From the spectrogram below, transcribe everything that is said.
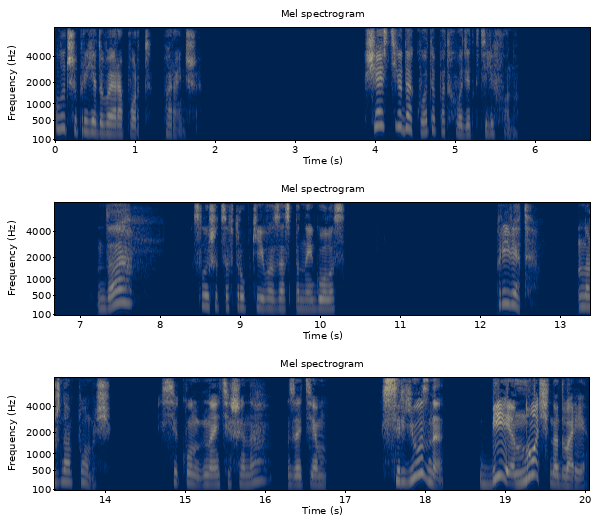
Лучше приеду в аэропорт пораньше. К счастью, Дакота подходит к телефону. «Да», — слышится в трубке его заспанный голос. «Привет. Нужна помощь». Секундная тишина, затем... «Серьезно? Бея, ночь на дворе!»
